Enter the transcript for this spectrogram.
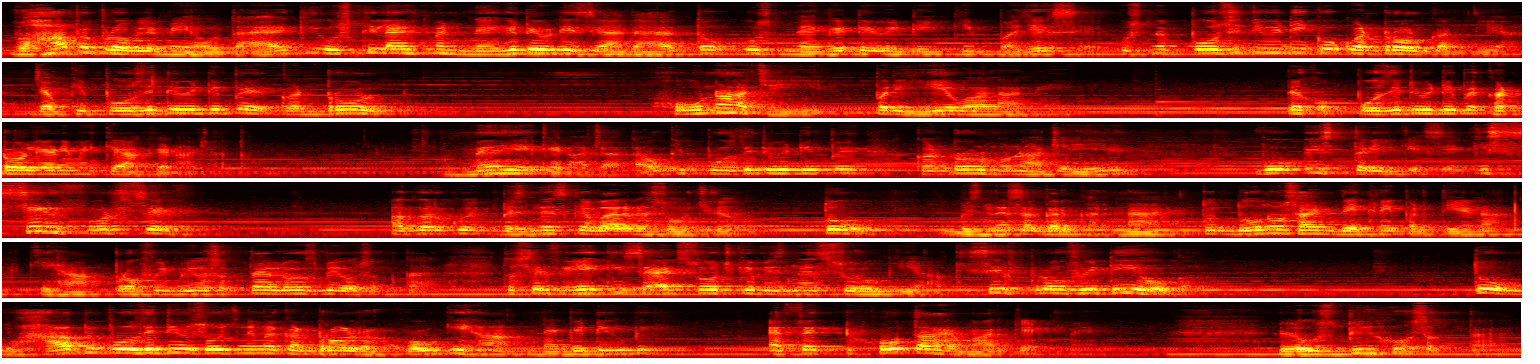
वहाँ पे प्रॉब्लम ये होता है कि उसकी लाइफ में नेगेटिविटी ज़्यादा है तो उस नेगेटिविटी की वजह से उसने पॉजिटिविटी को कंट्रोल कर दिया। जबकि पॉजिटिविटी पे कंट्रोल होना चाहिए, पर ये वाला नहीं। देखो पॉजिटिविटी पे कंट्रोल यानी मैं क्या कहना चाहता हूँ? मैं ये कहना चाहता हूँ कि पॉजिटिविटी पे कंट्रोल होना चाहिए, वो इस तरीके से कि सिर्फ़ और सिर्फ़ अगर कोई बिज़नेस के बारे में सोच रहे हो तो बिज़नेस अगर करना है तो दोनों साइड देखनी पड़ती है ना कि हाँ प्रॉफिट भी हो सकता है लॉस भी हो सकता है। तो सिर्फ़ एक ही साइड सोच के बिज़नेस शुरू किया कि सिर्फ़ प्रॉफिट ही होगा। तो वहाँ पे पॉजिटिव सोचने में कंट्रोल रखो कि हाँ नेगेटिव भी इफ़ेक्ट होता है मार्केट में। लॉस भी हो सकता है।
